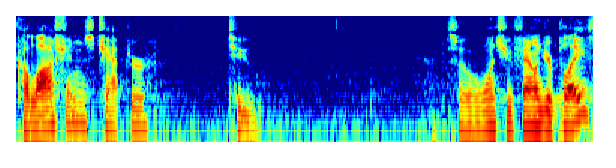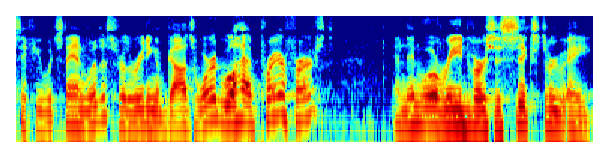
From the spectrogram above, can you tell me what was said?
Colossians chapter 2. So once you've found your place, if you would stand with us for the reading of God's Word, we'll have prayer first, and then we'll read verses 6 through 8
